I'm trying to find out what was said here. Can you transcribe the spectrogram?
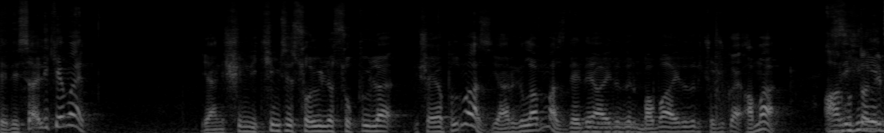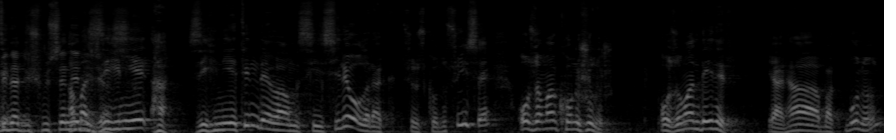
Dedesi Ali Kemal. Yani şimdi kimse soyuyla sopuyla şey yapılmaz, yargılanmaz. Dede Hmm. ayrıdır, baba ayrıdır, çocuk ayrıdır. Ama Armut da dibine düşmüşse ne ama diyeceğiz? Zihniyet, ha, zihniyetin devamı silsile olarak söz konusu ise o zaman konuşulur. O zaman denir. Yani ha bak bunun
